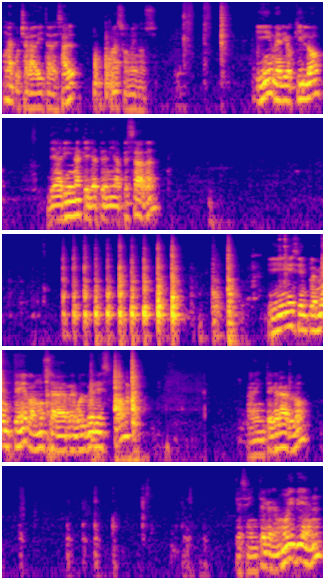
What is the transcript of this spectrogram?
Una cucharadita de sal, más o menos. Y medio kilo de harina que ya tenía pesada. Y simplemente vamos a revolver esto para integrarlo. Que se integre muy bien.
